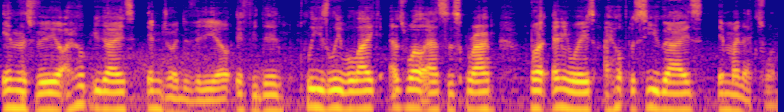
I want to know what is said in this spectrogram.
in this video. I hope you guys enjoyed the video. If you did, please leave a like as well as subscribe. But anyways, I hope to see you guys in my next one.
